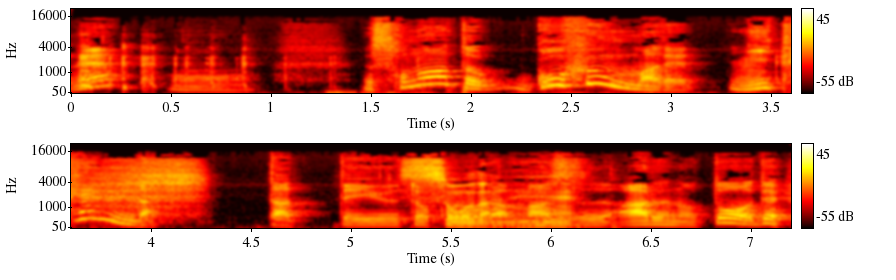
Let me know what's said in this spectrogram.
らね。うん、その後5分まで2点だったっていうところがまずあるのと、ね、で、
